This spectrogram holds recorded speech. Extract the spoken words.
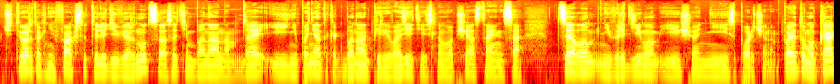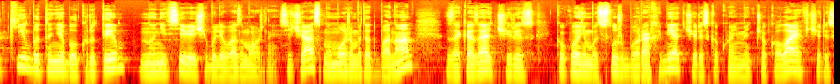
В-четвертых, не факт, что эти люди вернутся с этим бананом, да, и непонятно, как банан перевозить, если он вообще останется целым, невредимым и еще не испорченным. Поэтому, каким бы то ни был крутым, но не все вещи были возможны. Сейчас мы можем этот банан заказать через какую-нибудь службу Рахмет, через какой-нибудь Чоколайф, через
